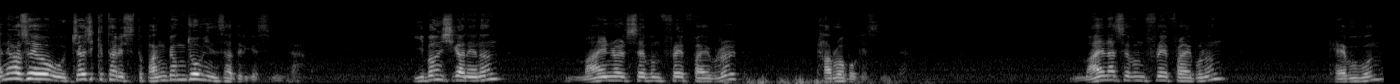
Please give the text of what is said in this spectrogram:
안녕하세요. 재즈 기타리스트 방병조 인사드리겠습니다. 이번 시간에는 마이너 7 프렛 5를 다루어 보겠습니다. 마이너 7 프렛 5는 대부분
